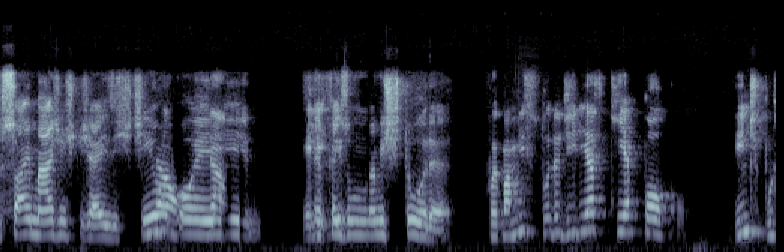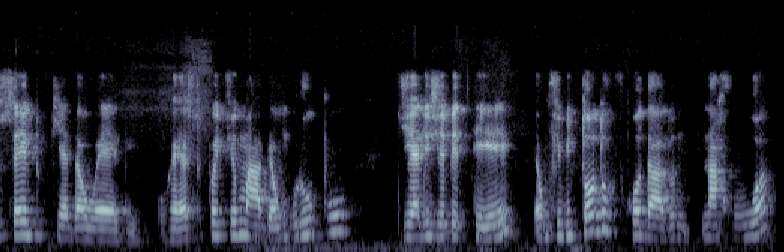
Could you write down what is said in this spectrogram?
só imagens que já existiam, não, ou ele, ele fez uma mistura? Foi uma mistura, eu diria que é pouco. 20% que é da web, o resto foi filmado. É um grupo de LGBT. É um filme todo rodado na rua,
